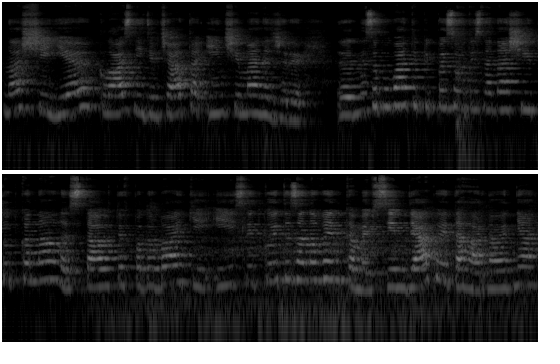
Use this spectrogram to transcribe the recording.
наші є класні дівчата, інші менеджери. Е, Не забувайте підписуватись на наші YouTube канали, ставити вподобайки і слідкуйте за новинками. Всім дякую та гарного дня!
